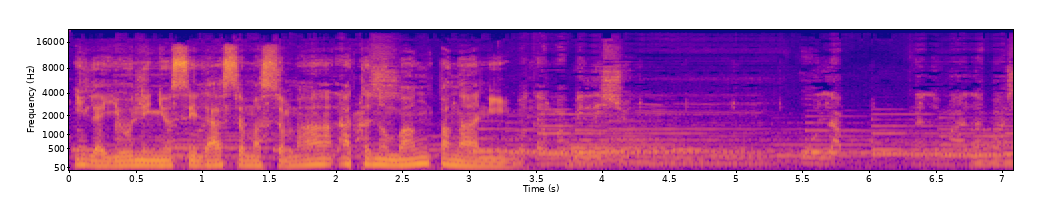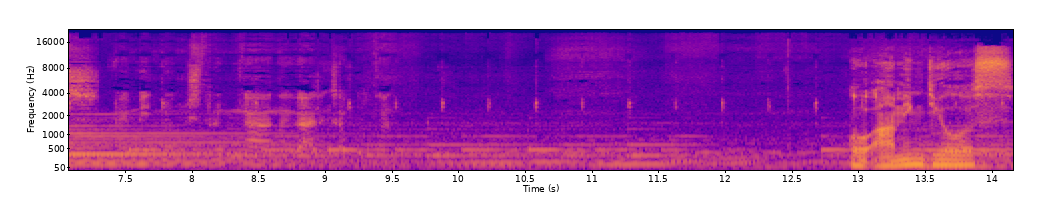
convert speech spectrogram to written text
Ilayo ninyo sila sa masama at anumang panganib. Huwag kang mabilis yung ulap na lumalabas. I mean yung stream na galing sa bulkan. O aming Diyos,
